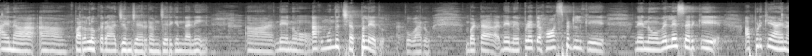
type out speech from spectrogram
ఆయన పరలోక రాజ్యం చేరడం జరిగిందని నేను నాకు ముందు చెప్పలేదు. నాకు వారు బట్ నేను ఎప్పుడైతే హాస్పిటల్కి నేను వెళ్ళేసరికి అప్పటికే ఆయన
